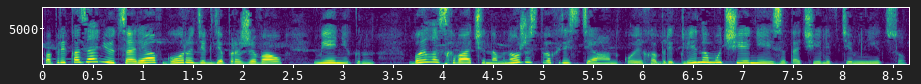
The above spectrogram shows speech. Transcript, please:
По приказанию царя в городе, где проживал Менигн, было схвачено множество христиан, коих обрекли на мучения и заточили в темницу.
